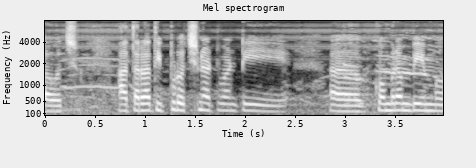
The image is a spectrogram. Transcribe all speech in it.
కావచ్చు ఆ తర్వాత ఇప్పుడు వచ్చినటువంటి కొమరం భీము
